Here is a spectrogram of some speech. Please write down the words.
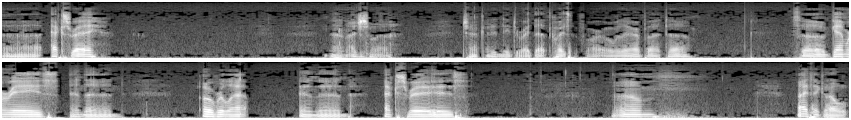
uh, X-ray. And I just want to check. I didn't need to write that quite so far over there, but uh, so gamma rays and then overlap and then X-rays um, I think I'll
